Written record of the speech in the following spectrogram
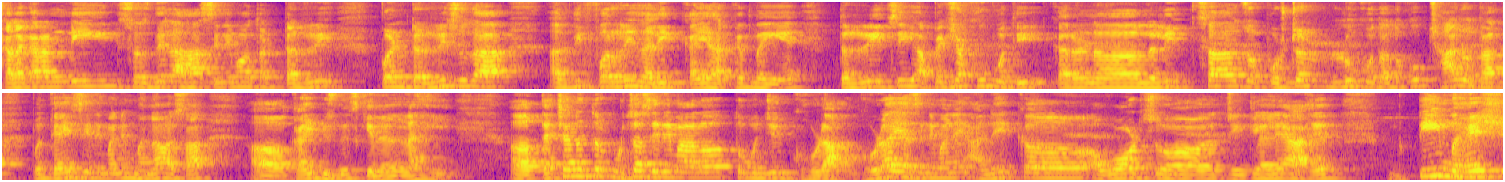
कलाकारांनी सजलेला हा सिनेमा होता टर्री. पण टर्रीसुद्धा अगदी फर्री झाली काही हरकत नाही आहे टर्रीची अपेक्षा खूप होती कारण ललितचा जो पोस्टर लुक होता तो खूप छान होता. पण त्याही सिनेमाने म्हणावा असा काही बिझनेस केलेला नाही. त्याच्यानंतर पुढचा सिनेमा आला तो म्हणजे घोडा. घोडा या सिनेमाने अनेक अवॉर्ड्स जिंकलेले आहेत. टी महेश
